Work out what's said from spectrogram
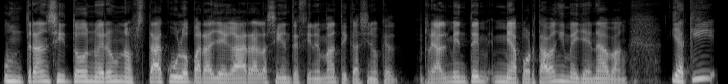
un tránsito, no era un obstáculo para llegar a la siguiente cinemática, sino que realmente me aportaban y me llenaban. Y aquí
